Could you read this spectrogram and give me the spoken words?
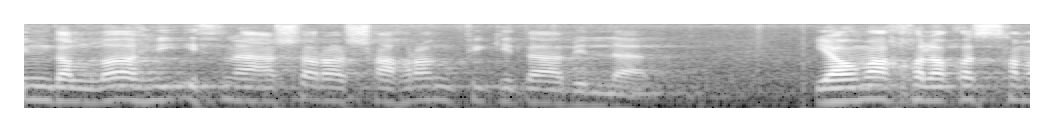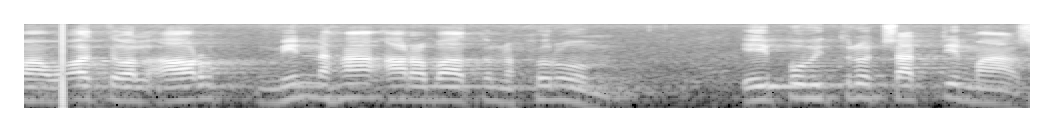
ইন্দাল্লাহি ইসনা আশারা শাহরং ফি কিতাবিল্লাহ। ইয়াউমা খলাকাস সামাওয়াতি ওয়াল আরদ মিনহা আরবাতুন হুরুম। এই পবিত্র চারটি মাস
